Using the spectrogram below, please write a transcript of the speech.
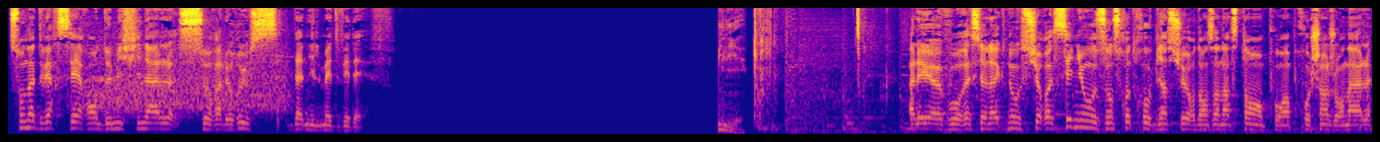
Son adversaire en demi-finale sera le Russe Daniil Medvedev. Allez, euh, vous restez avec nous sur CNews. On se retrouve bien sûr dans un instant pour un prochain journal.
